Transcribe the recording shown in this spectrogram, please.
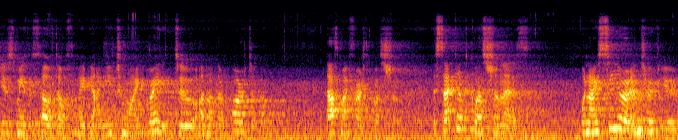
gives me the thought of maybe I need to migrate to another part of it. That's my first question. The second question is, when I see your interviews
